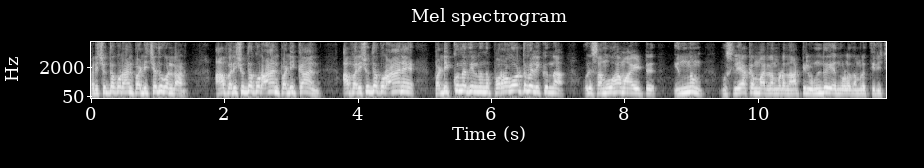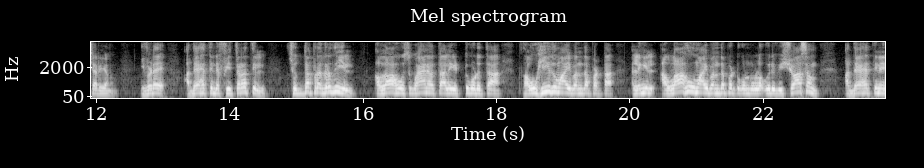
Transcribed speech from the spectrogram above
പരിശുദ്ധ ഖുർആൻ പഠിച്ചത് കൊണ്ടാണ്. ആ പരിശുദ്ധ ഖുർആൻ പഠിക്കാൻ ആ പരിശുദ്ധ ഖുർആനെ പഠിക്കുന്നതിൽ നിന്ന് പുറകോട്ട് വലിക്കുന്ന ഒരു സമൂഹമായിട്ട് ഇന്നും മുസ്ലിയാക്കന്മാർ നമ്മുടെ നാട്ടിലുണ്ട് എന്നുള്ളത് നമ്മൾ തിരിച്ചറിയണം. ഇവിടെ അദ്ദേഹത്തിന്റെ ഫിത്രത്തിൽ ശുദ്ധ പ്രകൃതിയിൽ അള്ളാഹു സുബാനവത്താലെ ഇട്ടുകൊടുത്ത തൗഹീദുമായി ബന്ധപ്പെട്ട അല്ലെങ്കിൽ അള്ളാഹുവുമായി ബന്ധപ്പെട്ടുകൊണ്ടുള്ള ഒരു വിശ്വാസം അദ്ദേഹത്തിന്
